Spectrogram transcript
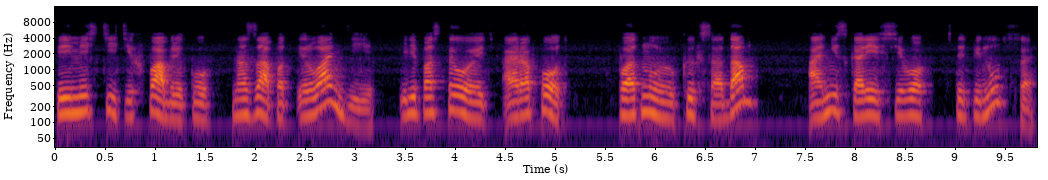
переместить их фабрику на запад Ирландии или построить аэропорт вплотную к их садам, они, скорее всего, встрепенутся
